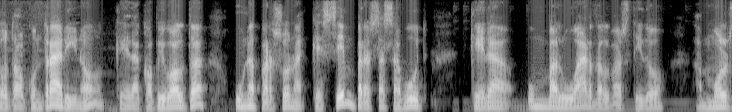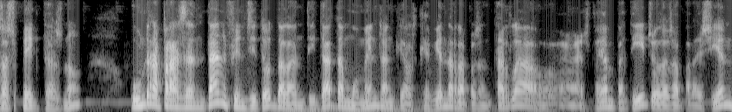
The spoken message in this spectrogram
tot el contrari, no? que de cop i volta una persona que sempre s'ha sabut que era un baluart del vestidor en molts aspectes, no? Un representant fins i tot de l'entitat en moments en què els que havien de representar-la eh, es feien petits o desapareixien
